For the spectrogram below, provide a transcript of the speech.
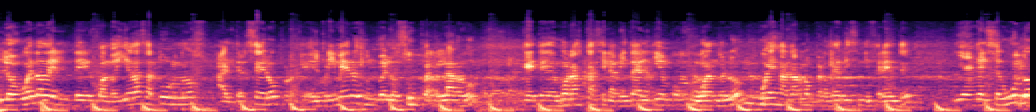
lo bueno de, de cuando llegas a turnos al tercero, porque el primero es un duelo súper largo, que te demoras casi la mitad del tiempo jugándolo, puedes ganarlo perder, es indiferente. Y en el segundo,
